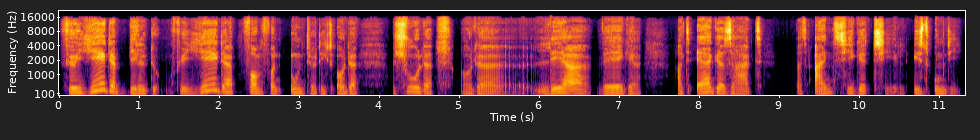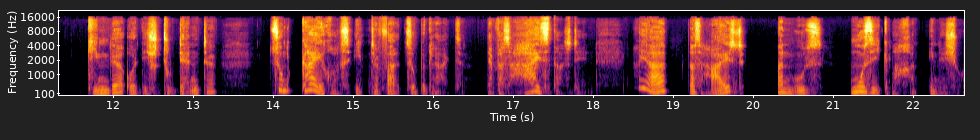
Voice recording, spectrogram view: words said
für jede Bildung, für jede Form von Unterricht oder Schule oder Lehrwege, hat er gesagt, das einzige Ziel ist, um die Kinder oder die Studenten zum Kairos-Intervall zu begleiten. Ja, was heißt das denn? Naja, das heißt, man muss Musik machen in der Schule.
